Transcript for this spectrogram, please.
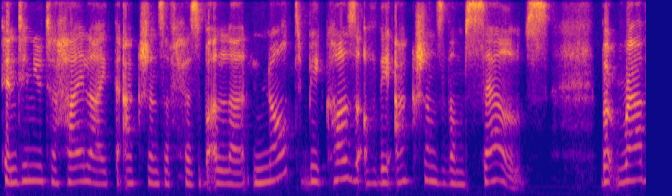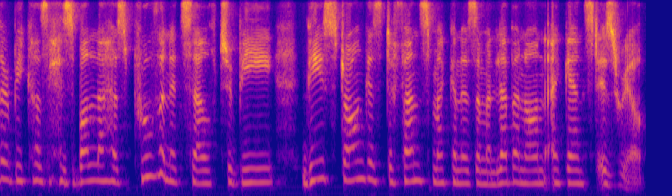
continue to highlight the actions of Hezbollah, not because of the actions themselves, but rather because Hezbollah has proven itself to be the strongest defense mechanism in Lebanon against Israel.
